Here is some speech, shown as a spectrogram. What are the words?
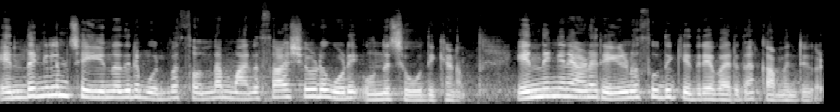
എന്തെങ്കിലും ചെയ്യുന്നതിന് മുൻപ് സ്വന്തം മനസാക്ഷിയോട് കൂടി ഒന്ന് ചോദിക്കണം. എന്നിങ്ങനെയാണ് രേണുസുതിക്കെതിരെ വരുന്ന കമന്റുകൾ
